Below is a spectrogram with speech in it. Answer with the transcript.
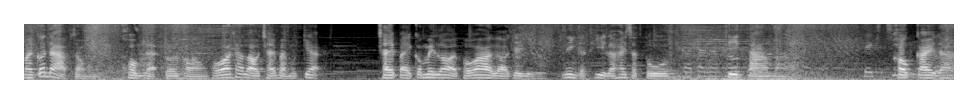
มันก็ดาบสอง คมแหละตัวทอง เพราะว่าถ้าเราใช้แบบเมื่อกี้ใช้ไปก็ไม่รอด เพราะว่าเราจะอยู่นิ่งกับที่แล้วให้ศัตรูที่ตามมา เข้าใกล้ได้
